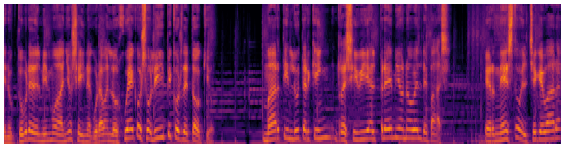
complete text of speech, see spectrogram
En octubre del mismo año se inauguraban los Juegos Olímpicos de Tokio. Martin Luther King recibía el Premio Nobel de Paz. Ernesto El Che Guevara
